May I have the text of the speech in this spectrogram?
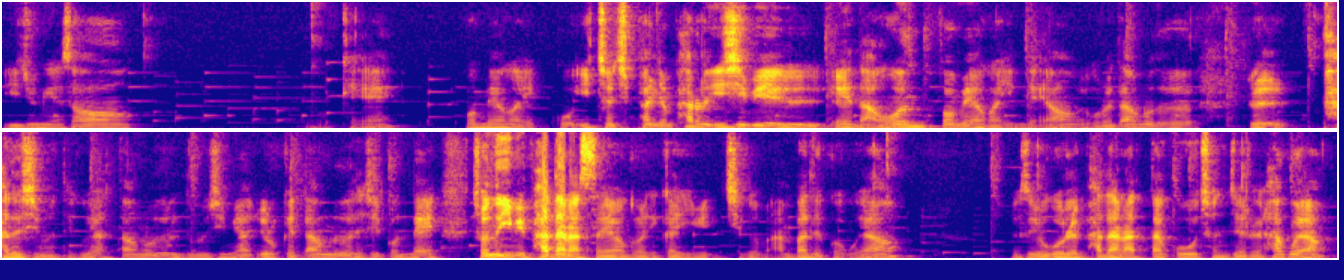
이 중에서 이렇게 펌웨어가 있고 2018년 8월 20일에 나온 펌웨어가 있네요. 이거를 다운로드를 받으시면 되고요. 다운로드를 누르시면 이렇게 다운로드 되실 건데 저는 이미 받아놨어요. 그러니까 이미 지금 안 받을 거고요. 그래서 이거를 받아놨다고 전제를 하고요.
